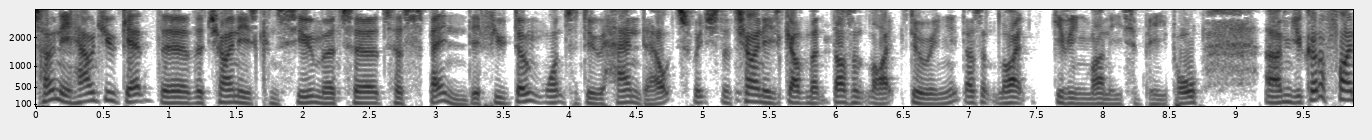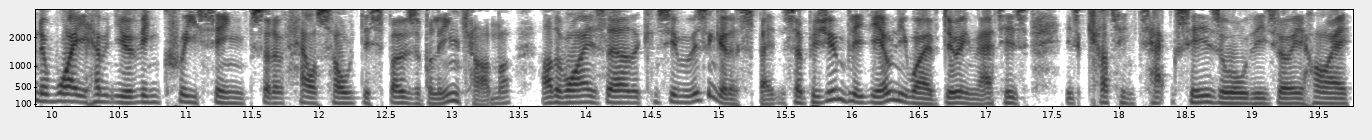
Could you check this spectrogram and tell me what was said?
Tony, how do you get the, the Chinese consumer to, to spend if you don't want to do handouts, which the Chinese government doesn't like doing? It doesn't like giving money to people. Um, you've got to find a way, haven't you, of increasing sort of household disposable income. Otherwise, uh, the consumer isn't going to spend. So presumably the only way of doing that is, is cutting taxes or these very high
